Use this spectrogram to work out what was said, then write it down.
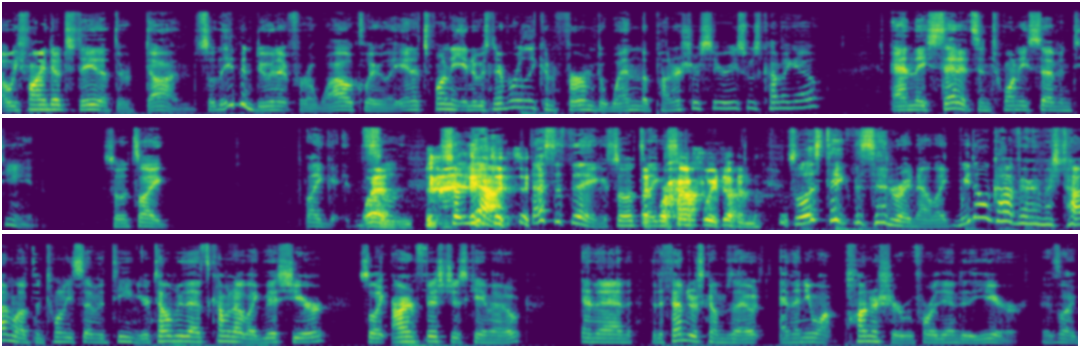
uh, we find out today that they're done. So they've been doing it for a while, clearly. And it's funny, and it was never really confirmed when the Punisher series was coming out, and they said it's in 2017. So it's like. Like When? So, so yeah, that's the thing. So it's Like, we're so- halfway done. so let's take this in right now. Like, we don't got very much time left in 2017. You're telling me that it's coming out like this year. So like Iron Fist just came out, and then the Defenders comes out, and then you want Punisher before the end of the year. It's like,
